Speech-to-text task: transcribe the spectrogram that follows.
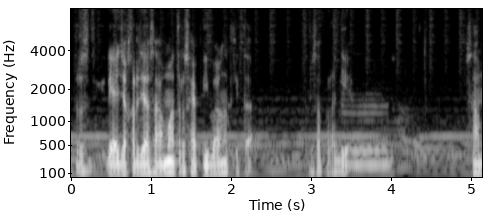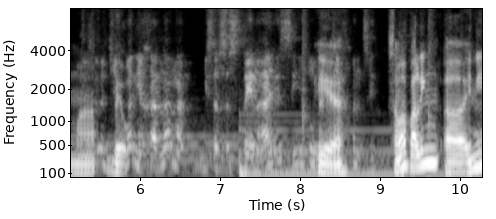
Terus diajak kerja sama, terus happy banget kita. Terus apa lagi ya? Sama Itu BO. ya karena bisa sustain aja sih itu Iya. achievement sih. Sama paling eh, ini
